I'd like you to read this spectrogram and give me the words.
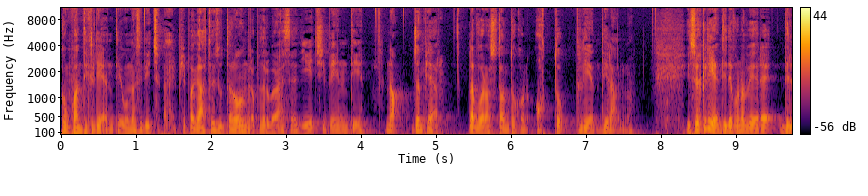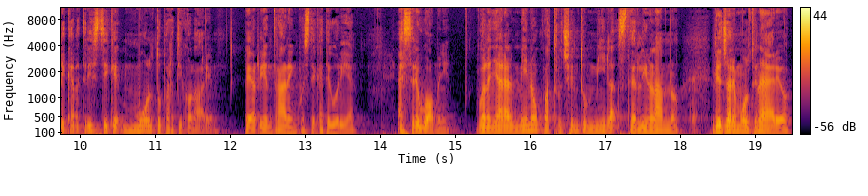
con quanti clienti? Uno si dice, beh, il più pagato di tutta Londra potrebbero essere 10, 20. No, Jean-Pierre lavora soltanto con 8 clienti l'anno. I suoi clienti devono avere delle caratteristiche molto particolari per rientrare in queste categorie. Essere uomini, guadagnare almeno 400.000 sterline l'anno, viaggiare molto in aereo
